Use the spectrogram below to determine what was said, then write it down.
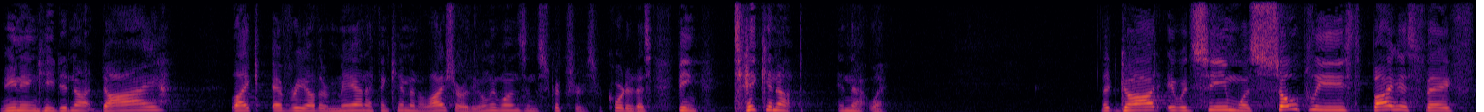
Meaning he did not die like every other man. I think him and Elijah are the only ones in the scriptures recorded as being taken up in that way. That God, it would seem, was so pleased by his faith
